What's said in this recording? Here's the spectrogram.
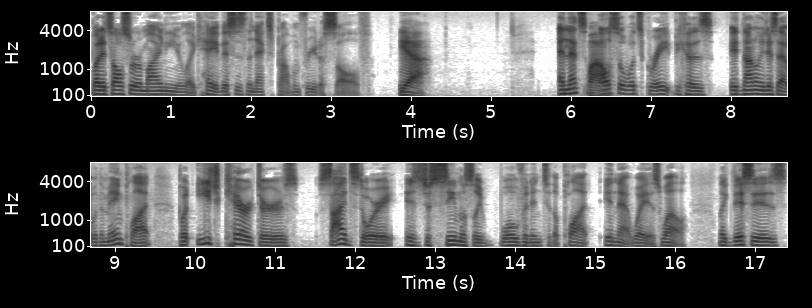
but it's also reminding you like hey this is the next problem for you to solve yeah and that's wow. also what's great because it not only does that with the main plot but each character's side story is just seamlessly woven into the plot in that way as well like this is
